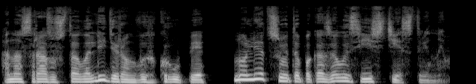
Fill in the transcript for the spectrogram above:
Она сразу стала лидером в их группе, но Лецу это показалось естественным.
